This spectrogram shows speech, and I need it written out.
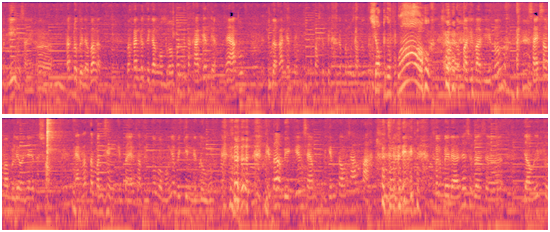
pergi misalnya Hmm. kan udah beda banget bahkan ketika ngobrol pun kita kaget ya misalnya aku juga kaget nih pas ketika ketemu satu. Shock gitu. Wow. waktu pagi-pagi itu saya sama beliaunya itu shock karena teman yang kita yang satu itu ngomongnya bikin gedung kita bikin saya bikin tong sampah jadi perbedaannya sudah sejauh itu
